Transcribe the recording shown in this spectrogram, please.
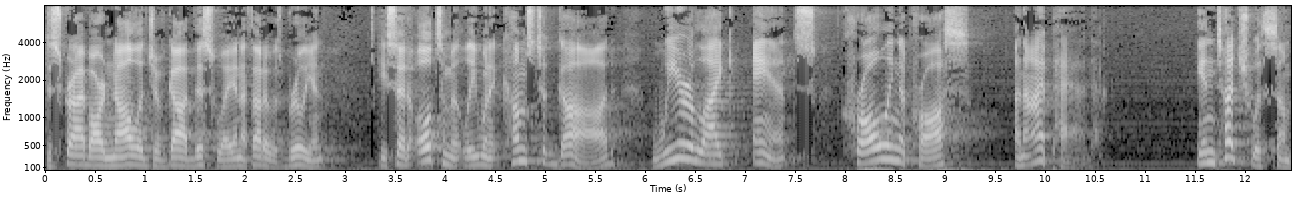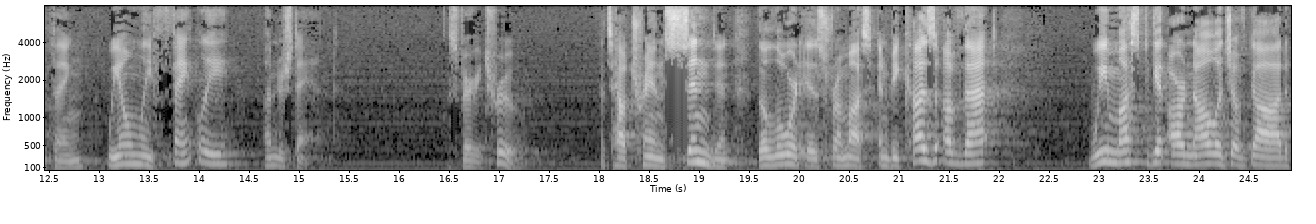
describe our knowledge of God this way, and I thought it was brilliant. He said, Ultimately, when it comes to God, we're like ants crawling across an iPad, in touch with something we only faintly understand. It's very true. That's how transcendent the Lord is from us. And because of that, we must get our knowledge of God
